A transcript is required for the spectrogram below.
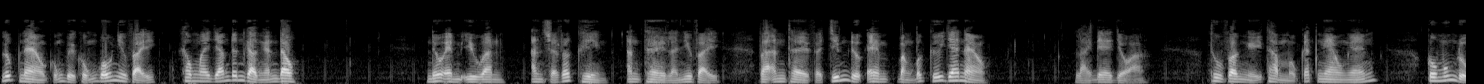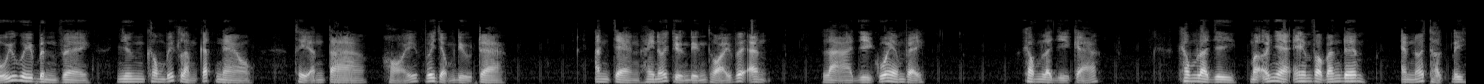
Lúc nào cũng bị khủng bố như vậy, không ai dám đến gần anh đâu. Nếu em yêu anh, anh sẽ rất hiền, anh thề là như vậy, và anh thề phải chiếm được em bằng bất cứ giá nào. Lại đe dọa. Thu Vân nghĩ thầm một cách ngao ngán. Cô muốn đuổi Huy Bình về, nhưng không biết làm cách nào, thì anh ta hỏi với giọng điều tra. Anh chàng hay nói chuyện điện thoại với anh, là gì của em vậy? Không là gì cả. Không là gì, mà ở nhà em vào ban đêm, em nói thật đi,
